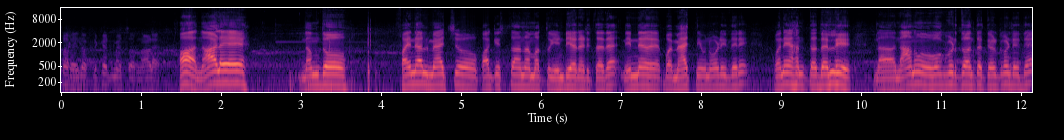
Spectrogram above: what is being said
ಸರ್ ಇದು ಕ್ರಿಕೆಟ್ ಮ್ಯಾಚ್ ಸರ್ ನಾಳೆ. ಹಾಂ ನಾಳೆ ನಮ್ಮದು ಫೈನಲ್ ಮ್ಯಾಚು ಪಾಕಿಸ್ತಾನ ಮತ್ತು ಇಂಡಿಯಾ ನಡೀತಾ ಇದೆ. ನಿನ್ನೆ ಮ್ಯಾಚ್ ನೀವು ನೋಡಿದ್ದೀರಿ. ಕೊನೆ ಹಂತದಲ್ಲಿ ನಾನು ಹೋಗ್ಬಿಡ್ತು ಅಂತ ತಿಳ್ಕೊಂಡಿದ್ದೆ.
